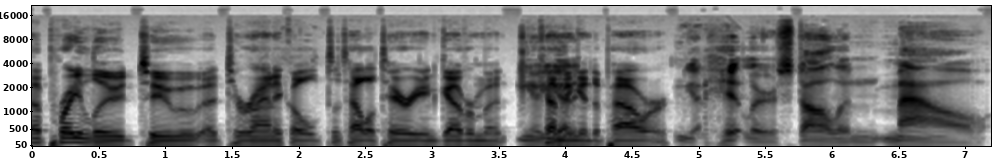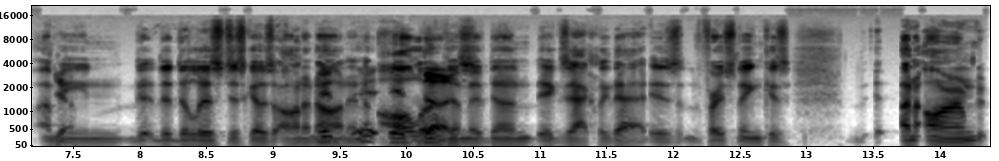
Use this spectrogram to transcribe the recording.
a prelude to a tyrannical, totalitarian government You know, coming gotta- into power. You got Hitler, Stalin, Mao. I Yeah. mean, the, the the list just goes on and It- on, and it- it all of does. them have done exactly that. Is the first thing because an armed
